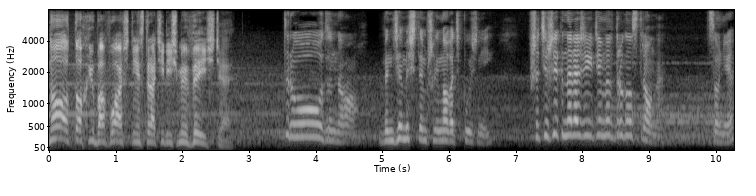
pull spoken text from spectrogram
No to chyba właśnie straciliśmy wyjście. Trudno. Będziemy się tym przejmować później. Przecież jak na razie idziemy w drugą stronę. Co nie?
